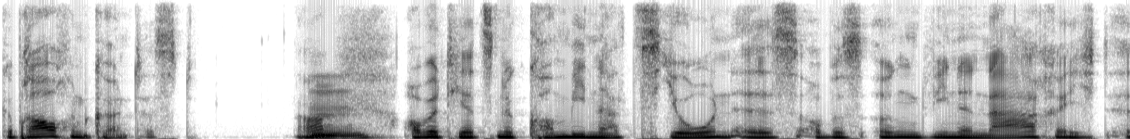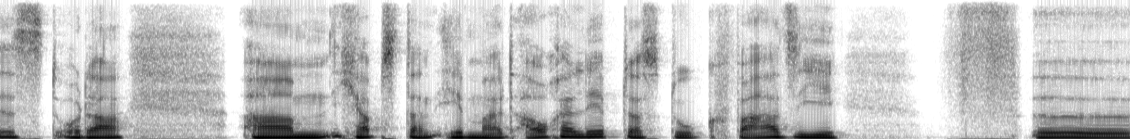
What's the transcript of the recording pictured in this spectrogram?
gebrauchen könntest. Ja? Mhm. Ob es jetzt eine Kombination ist, ob es irgendwie eine Nachricht ist oder ähm, ich habe es dann eben halt auch erlebt, dass du quasi, äh,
